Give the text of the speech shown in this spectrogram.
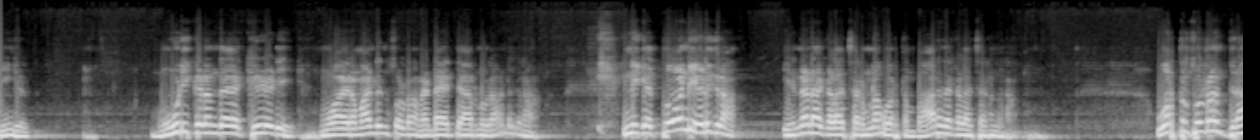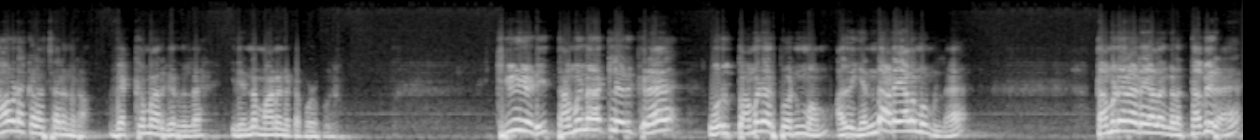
நீங்கள் மூடி கிடந்த கீழடி மூவாயிரம் ஆண்டுன்னு சொல்கிறான் ரெண்டாயிரத்தி அறநூறு ஆண்டுங்கிறான். இன்றைக்கி தோண்டி எடுக்கிறான். என்னடா கலாச்சாரம்னா ஒருத்தன் பாரத கலாச்சாரங்கிறான். ஒருத்தன் சொல்கிறான் திராவிட கலாச்சாரங்கிறான். வெக்கமாக இருக்கிறது இல்லை. இது என்ன மானங்கட்ட பொழப்பு? கீழடி தமிழ்நாட்டில் இருக்கிற ஒரு தமிழர் தொன்மம் அதில் எந்த அடையாளமும் இல்லை. தமிழர் அடையாளங்களை தவிர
